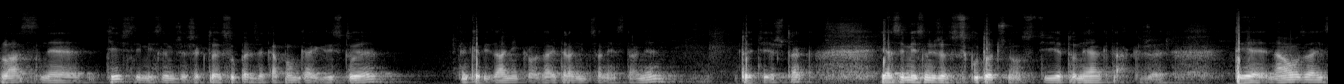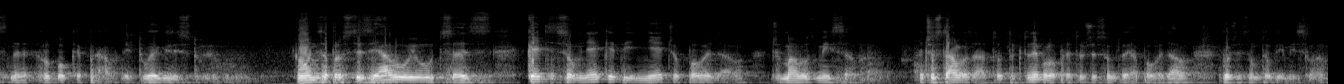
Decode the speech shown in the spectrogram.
vlastne tiež si myslím, že však to je super, že kaplnka existuje. Keby zanikla zajtra, nič sa nestane. To je tiež tak. Ja si myslím, že v skutočnosti je to nejak tak, že tie naozajstné hlboké pravdy tu existujú. A oni sa proste zjavujú cez, keď som niekedy niečo povedal, čo malo zmysel a čo stalo za to, tak to nebolo preto, že som to ja povedal, alebo že som to vymyslel.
